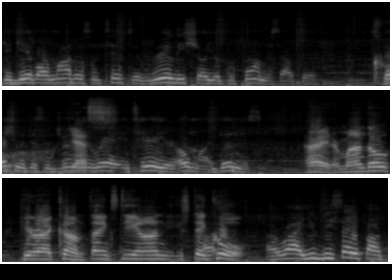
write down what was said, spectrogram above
can give Armando some tips to really show your performance out there. Especially with this adrenaline Yes. red interior. Oh my goodness. All right, Armando, here I come. Thanks, Dion. You stay cool. All right, you be safe out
